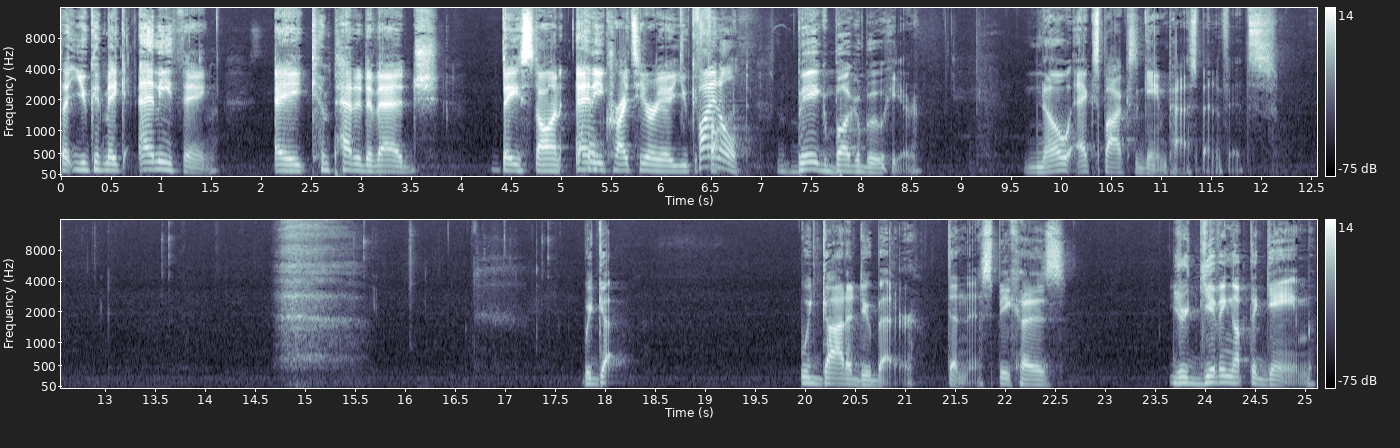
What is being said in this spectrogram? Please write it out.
that you could make anything a competitive edge based on any criteria you could Final find. big bugaboo here. No Xbox Game Pass benefits. We got we got to do better than this because you're giving up the game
